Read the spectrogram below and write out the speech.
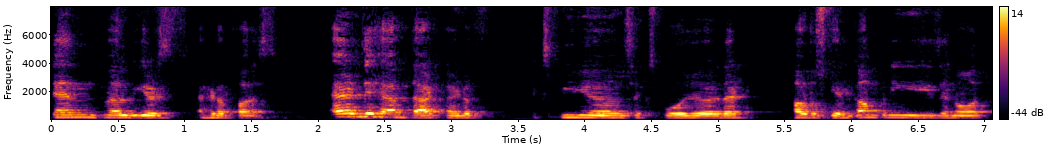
10, 12 years ahead of us. And they have that kind of experience, exposure that how to scale companies and all.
